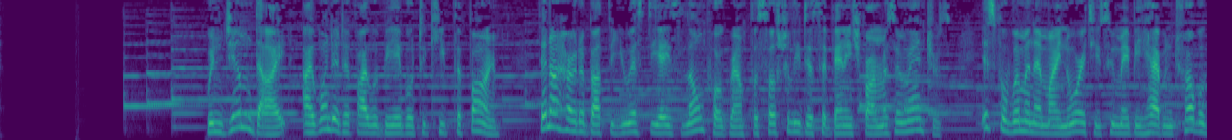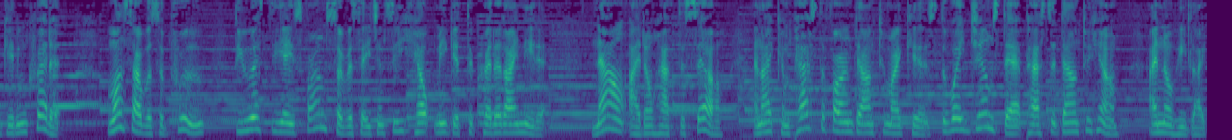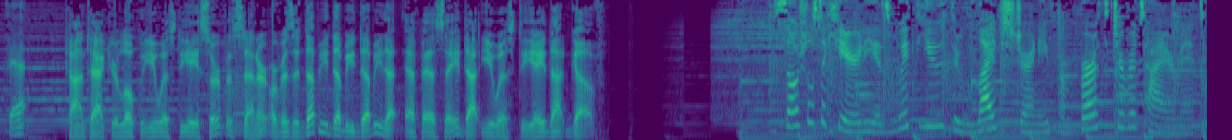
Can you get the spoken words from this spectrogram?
When Jim died, I wondered if I would be able to keep the farm. Then I heard about the USDA's loan program for socially disadvantaged farmers and ranchers. It's for women and minorities who may be having trouble getting credit. Once I was approved, the USDA's Farm Service Agency helped me get the credit I needed. Now I don't have to sell, and I can pass the farm down to my kids the way Jim's dad passed it down to him. I know he'd like that. Contact your local USDA Service Center or visit www.fsa.usda.gov. Social Security is with you through life's journey from birth to retirement.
